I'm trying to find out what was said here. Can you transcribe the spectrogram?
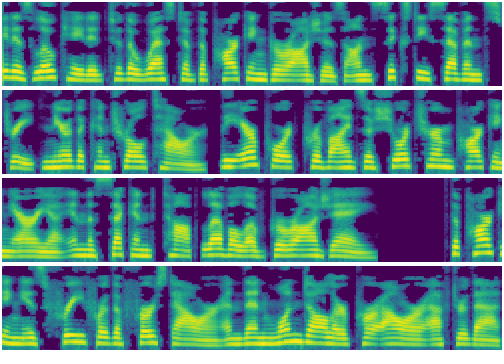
It is located to the west of the parking garages on 67th Street near the control tower. The airport provides a short-term parking area in the second top level of Garage A. The parking is free for the first hour and then $1 per hour after that.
